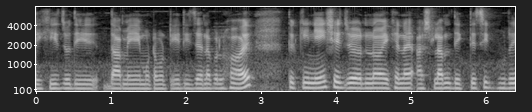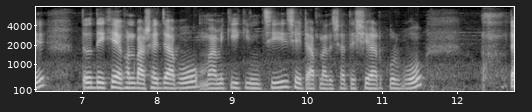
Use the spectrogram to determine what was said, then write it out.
দেখি যদি দামে মোটামুটি রিজনেবল হয়, তো কিনেই সেই জন্য এখানে আসলাম, দেখতেছি ঘুরে। তো দেখে এখন বাসায় যাব, আমি কি কিনছি সেটা আপনাদের সাথে শেয়ার করব। তা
